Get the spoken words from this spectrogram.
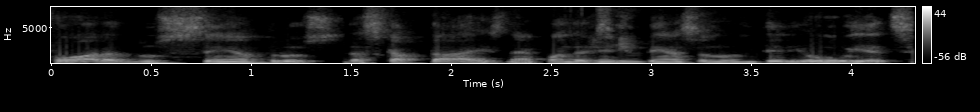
fora dos centros das capitais, né, quando a gente Sim. pensa no interior e etc.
